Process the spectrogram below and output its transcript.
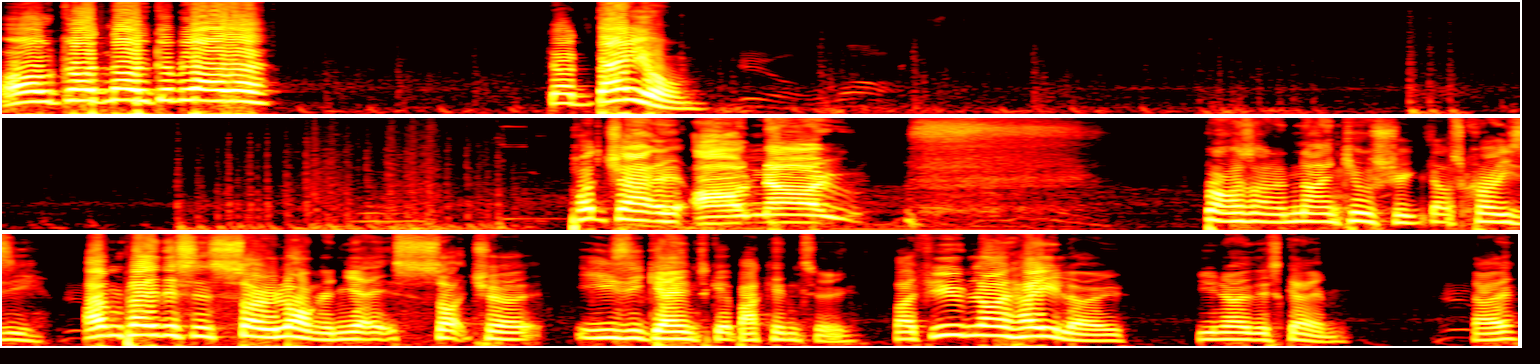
Oh god, no, get me out of there. God damn. Punch at it. Oh no. Bro, I was on a nine kill streak. That was crazy. I haven't played this in so long, and yet it's such a easy game to get back into. Like, if you know Halo, you know this game. Okay?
